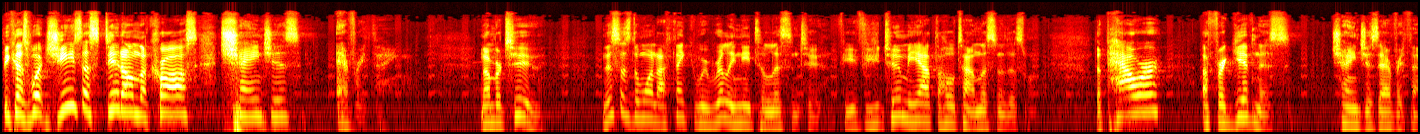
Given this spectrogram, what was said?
because what Jesus did on the cross changes everything. Number two, this is the one I think we really need to listen to. If you, if you tune me out the whole time, listen to this one. The power of forgiveness changes everything.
